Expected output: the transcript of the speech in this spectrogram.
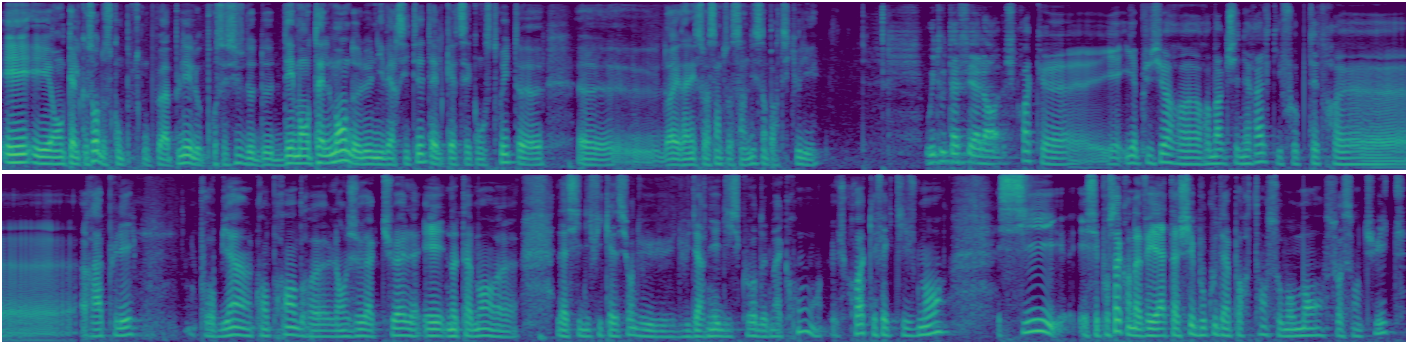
et, en quelque sorte de ce qu'on peut appeler le processus de, démantèlement de l'université telle qu'elle s'est construite dans les années 60-70 en particulier. Oui, tout à fait. Alors, je crois qu'il y, a- il y a plusieurs euh, remarques générales qu'il faut peut-être euh, rappeler pour bien comprendre euh, l'enjeu actuel et notamment euh, la signification du, dernier discours de Macron. Je crois qu'effectivement, si, et c'est pour ça qu'on avait attaché beaucoup d'importance au moment 68,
